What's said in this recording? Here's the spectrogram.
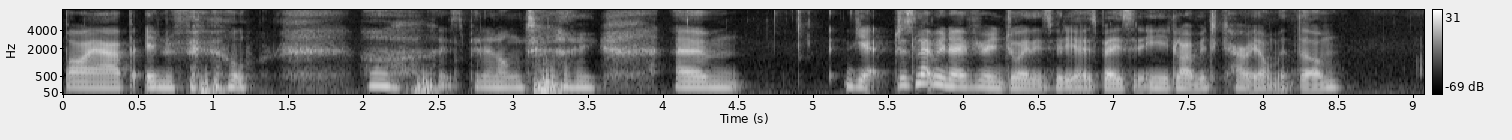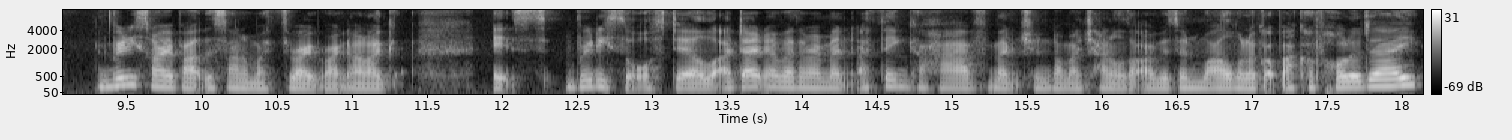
Biab infill. Oh, it's been a long day. Um, yeah, just let me know if you're enjoying these videos basically you'd like me to carry on with them. I'm really sorry about the sound of my throat right now. Like it's really sore still. I don't know whether I meant I think I have mentioned on my channel that I was unwell when I got back off holiday.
